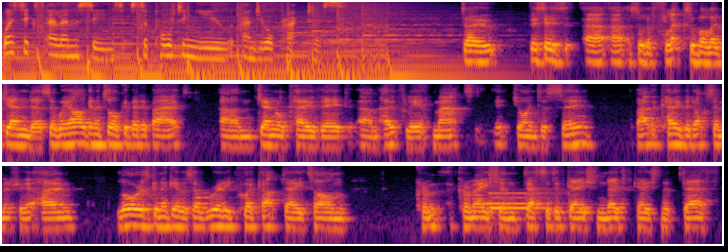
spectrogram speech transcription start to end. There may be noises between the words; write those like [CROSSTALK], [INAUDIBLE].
Wessex LMCs supporting you and your practice. So, this is a, a, sort of flexible agenda. So, we are going to talk a bit about um, general COVID, um, hopefully, if Matt joins us soon, about the COVID oximetry at home. Laura's going to give us a really quick update on crem- cremation, death certification, notification of death.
